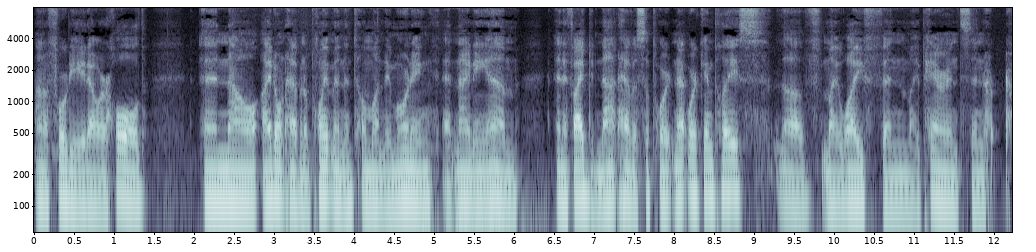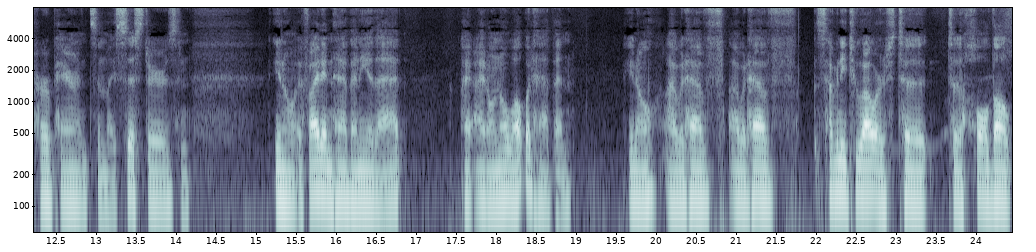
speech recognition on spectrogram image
on a forty eight hour hold and now I don't have an appointment until Monday morning at nine AM. And if I did not have a support network in place of my wife and my parents and her, her parents and my sisters and you know, if I didn't have any of that, I, I don't know what would happen. You know, I would have I would have seventy two hours to to hold out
